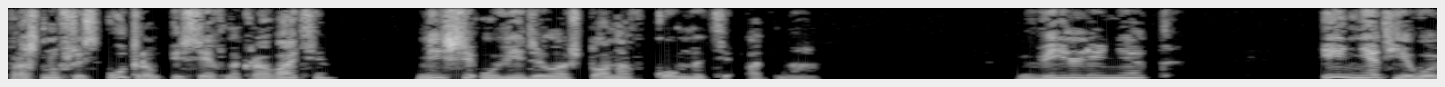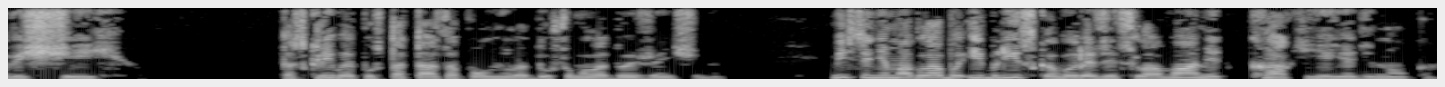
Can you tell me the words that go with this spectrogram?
Проснувшись утром и сев на кровати, Мисси увидела, что она в комнате одна. Вилли нет, и нет его вещей. Тоскливая пустота заполнила душу молодой женщины. Мисси не могла бы и близко выразить словами, как ей одиноко.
